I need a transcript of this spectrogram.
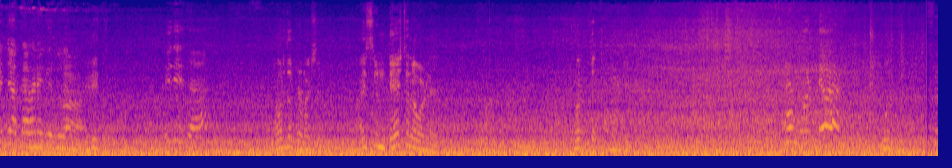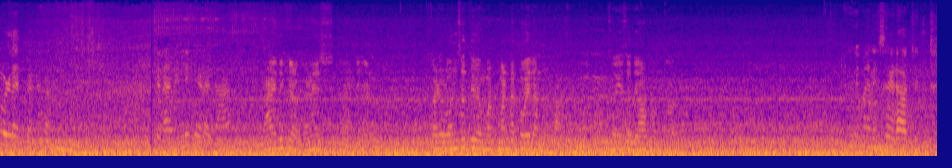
ಇದು ಕವರಾಗಿರಲ್ಲ ಹಾಂ ಇದಿತ್ತು. ಇದಿದಾ? ಅವ್ರದ್ದು ಪ್ರೊಡಕ್ಷನ್ ಐಸ್ ಕ್ರೀಮ್ ಟೇಸ್ಟ್ ಎಲ್ಲ ಒಳ್ಳೆ ಗೊತ್ತು ಅಮೌಂಟ್ ನಾನು ಮೊಟ್ಟೆ ಗೊತ್ತು ಒಳ್ಳೆ ತಗೊಂಡ ನಾವು ಇಲ್ಲಿ ಕೇಳೋದ? ನಾನು ಇದಕ್ಕೆ ಕೇಳೋದು ಗಣೇಶ್ ಆಂಟಿ ಕೇಳೋದು. ಕಡೆ ಒಂದ್ಸತಿ ಮತ್ತೆ ಮಂಟಪ ಹೋಯ್ಲ್ಲ ಅಂತಲ್ಲ ಸೊ ಈ ಸತಿ ಯಾವ ಇಲ್ಲಿ ಮನೆ ಸೈಡ್ ಆಗ್ತಿತ್ತು.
